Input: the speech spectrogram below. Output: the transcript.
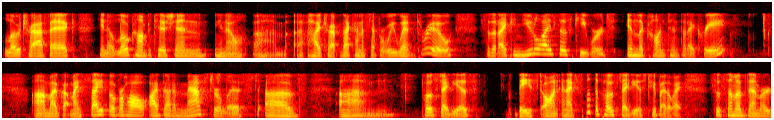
low traffic, you know, low competition, you know, um, uh, high traffic, that kind of stuff. Where we went through so that I can utilize those keywords in the content that I create. Um, I've got my site overhaul. I've got a master list of um, post ideas based on, and I've split the post ideas too, by the way. So some of them are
